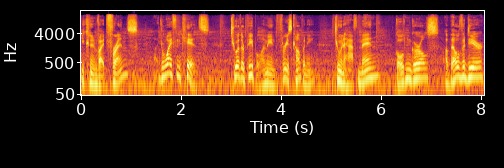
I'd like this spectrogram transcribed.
You can invite friends, uh, your wife and kids, two other people, I mean, three's company, two and a half men, Golden Girls, a Belvedere,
